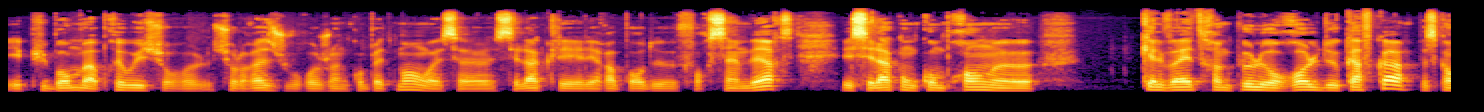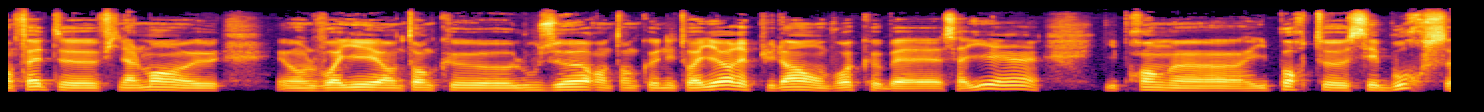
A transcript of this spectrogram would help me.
Et puis bon, bah après oui, sur, sur le reste, je vous rejoins complètement. C'est là que les, rapports de force s'inversent. Et c'est là qu'on comprend quel va être un peu le rôle de Kafka Parce qu'en fait, euh, finalement, euh, on le voyait en tant que loser, en tant que nettoyeur, et puis là, on voit que ben, ça y est, hein, il, prend, euh, il porte ses bourses,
